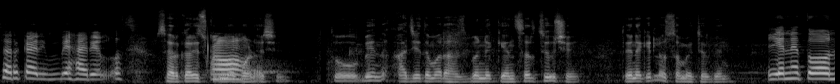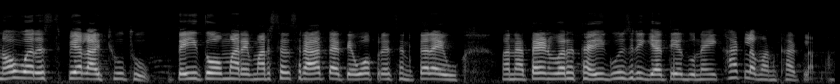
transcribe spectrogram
સરકારી બેહારેલો છે. સરકારી સ્કૂલમાં ભણે છે. તો બેન આજે તમારા હસબન્ડને કેન્સર થયું છે. તો એને કેટલો સમય થયો બેન? એને તો નવ વર્ષ પહેલાં થયું હતું. તે તો અમારે મારા સસરા હતા તે ઓપરેશન કરાવ્યું અને આ ત્રણ વર્ષ થાય એ ગુજરી ગયા તે દુના એ ખાટલામાં ને ખાટલામાં.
